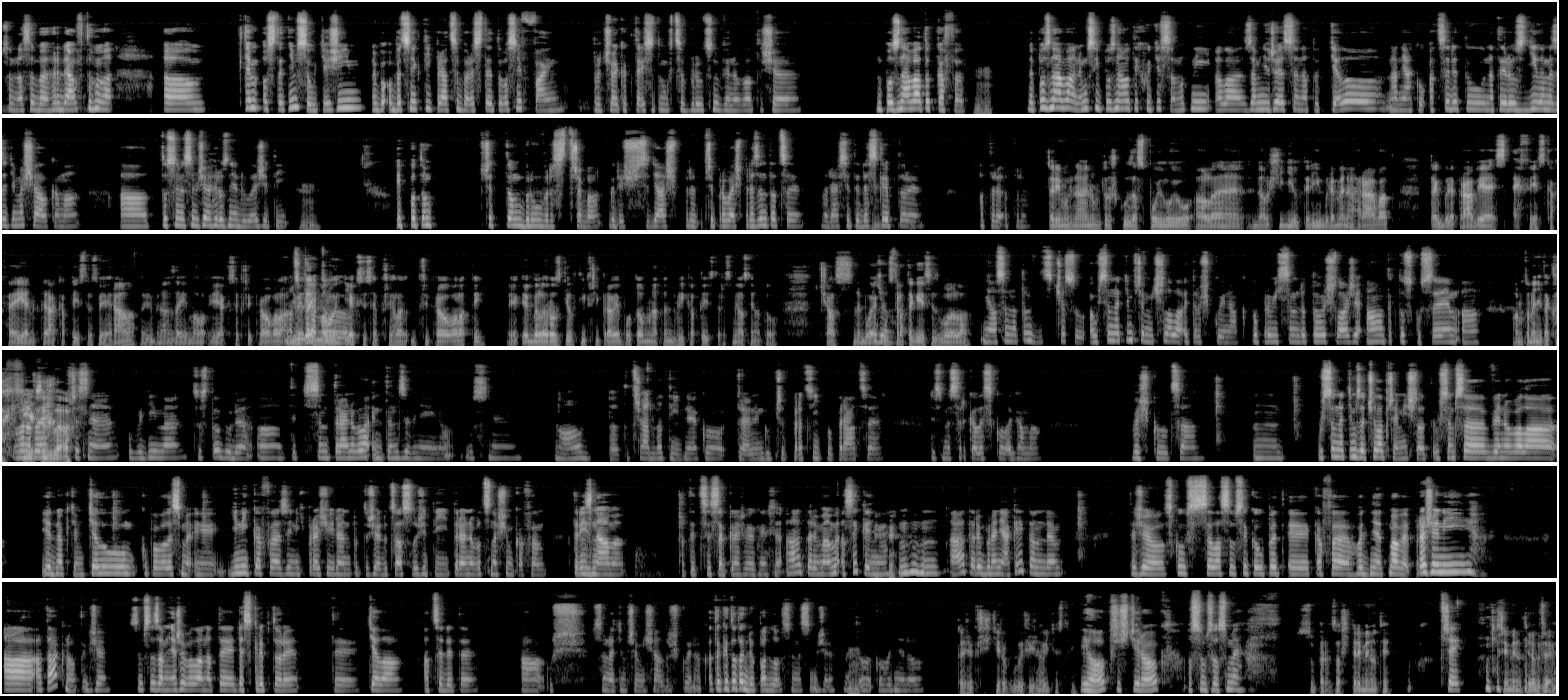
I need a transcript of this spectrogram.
jsem na sebe hrdá v tomhle. Um, k těm ostatním soutěžím, nebo obecně k té práci barista je to vlastně fajn pro člověka, který se tomu chce v budoucnu věnovat, že poznává to kafe. Mm-hmm. Nepoznává, nemusí poznávat ty chutě samotný, ale zaměřuje se na to tělo, na nějakou aciditu, na ty rozdíly mezi těma šálkama. A to si myslím, že je hrozně důležitý. Mm-hmm i potom před tom Brewers třeba, když si děláš, pre, připravuješ prezentaci, hledáš si ty deskriptory a tedy a tedy. Tady možná jenom trošku zaspojuju, ale další díl, který budeme nahrávat, tak bude právě s Effy z Café Jen, která Cup Tasters vyhrála, takže by nás zajímalo i jak se připravovala. A mě by zajímalo, jak jsi se přihla, připravovala ty byl rozdíl v té přípravě potom na ten druhý Cup Tasters? Měla jsi na to čas? Nebo jakou jo. strategii jsi zvolila? Měla jsem na tom víc času. A už jsem nad tím přemýšlela i trošku jinak. Poprvé jsem do toho šla, že a, tak to zkusím a Ono to není tak lehký, jak se zdá. Přesně, uvidíme, co z toho bude. A teď jsem trénovala intenzivněji, no. Vlastně, no, bylo to třeba dva týdny jako tréninku před prací po práci, kdy jsme srkali s kolegama ve školce. Mm, už jsem nad tím začala přemýšlet. Už jsem se věnovala jednak těm tělům, kupovali jsme i jiný kafe z jiných pražíren, protože je docela složitý trénovat s naším kafem, který známe. A teď si srkneš, jak si, a tady máme asi keňu, a tady bude nějaký tandem. Takže jo, zkusila jsem si koupit i kafe hodně tmavě pražený a, a tak no, takže jsem se zaměřovala na ty deskriptory, ty těla, acidity a už jsem nad tím přemýšlela trošku jinak. A taky to tak dopadlo, si myslím, že mi mm. to jako hodně dalo. Takže příští rok útočíš na vítězství? Jo, příští rok, 8 z 8. Super, za 4 minuty. 3. 3 minuty, dobře.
